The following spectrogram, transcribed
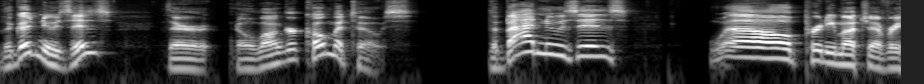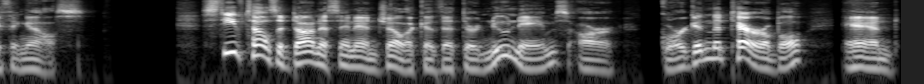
The good news is, they're no longer comatose. The bad news is, well, pretty much everything else. Steve tells Adonis and Angelica that their new names are Gorgon the Terrible and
